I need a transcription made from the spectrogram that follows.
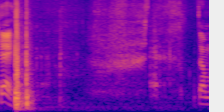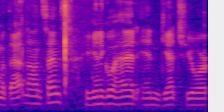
Okay. Done with that nonsense. You're gonna go ahead and get your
